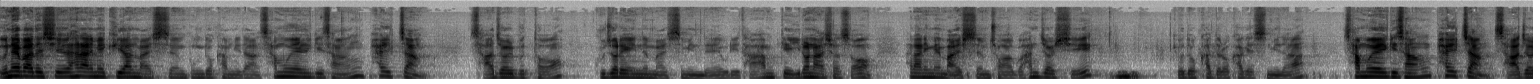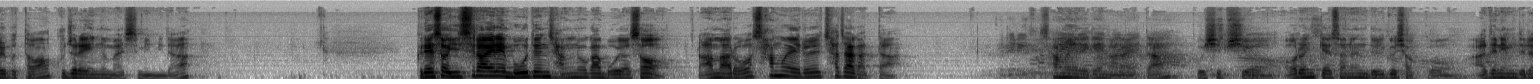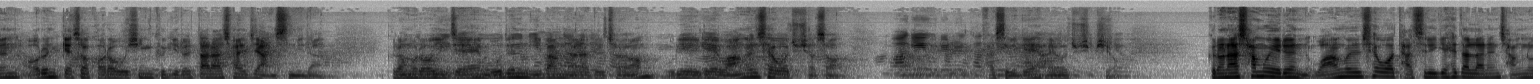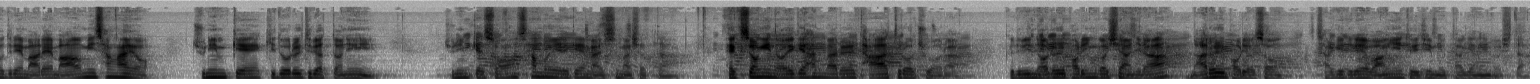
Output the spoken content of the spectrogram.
은혜 받으실 하나님의 귀한 말씀 봉독합니다. 사무엘기상 8장 4절부터 9절에 있는 말씀인데 우리 다 함께 일어나셔서 하나님의 말씀 저하고 한 절씩 교독하도록 하겠습니다. 사무엘기상 8장 4절부터 9절에 있는 말씀입니다. 그래서 이스라엘의 모든 장로가 모여서 라마로 사무엘을 찾아갔다. 사무엘에게 말하였다. 보십시오. 어른께서는 늙으셨고 아드님들은 어른께서 걸어오신 그 길을 따라 살지 않습니다. 그러므로 이제 모든 이방 나라들처럼 우리에게 왕을 세워 주셔서 왕이 우리를 다스리게 하여 주십시오. 그러나 사무엘은 왕을 세워 다스리게 해달라는 장로들의 말에 마음이 상하여 주님께 기도를 드렸더니 주님께서 사무엘에게 말씀하셨다. 백성이 너에게 한 말을 다 들어주어라. 그들이 너를 버린 것이 아니라 나를 버려서 자기들의 왕이 되지 못하게 한 것이다.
